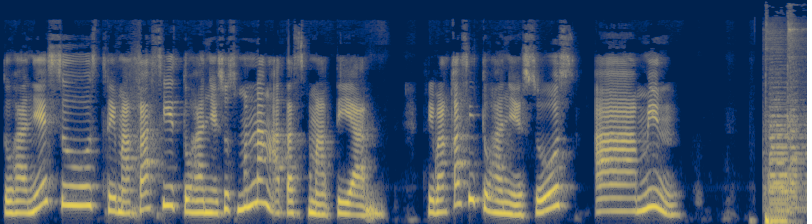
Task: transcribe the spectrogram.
Tuhan Yesus, terima kasih Tuhan Yesus menang atas kematian. Terima kasih Tuhan Yesus. Amin. you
